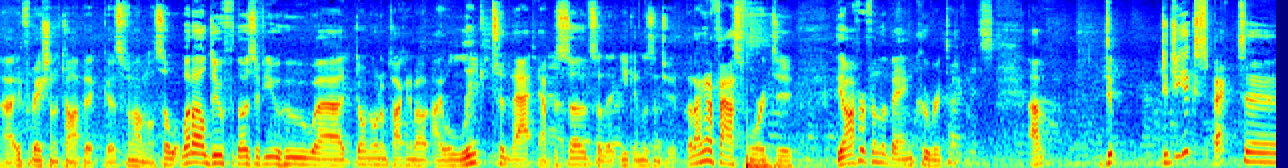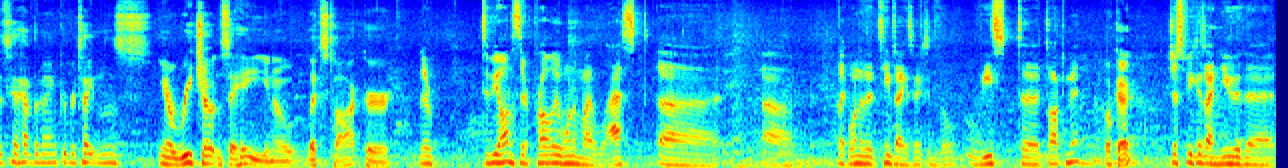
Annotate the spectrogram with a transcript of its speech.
Uh, information on the topic is phenomenal. So, what I'll do for those of you who uh, don't know what I'm talking about, I will link to that episode so that you can listen to it. But I'm going to fast forward to the offer from the Vancouver Titans. Um, did, did you expect to, to have the Vancouver Titans, you know, reach out and say, "Hey, you know, let's talk"? Or They're, to be honest, they're probably one of my last, uh, um, like one of the teams I expected the least to talk to me. okay, just because I knew that.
